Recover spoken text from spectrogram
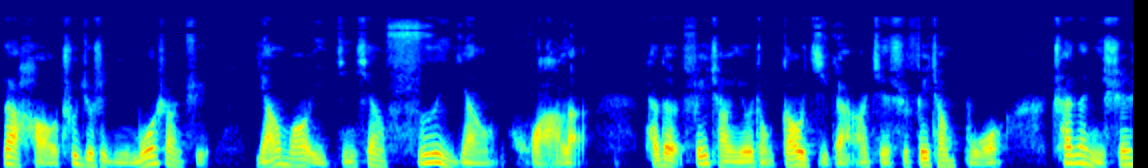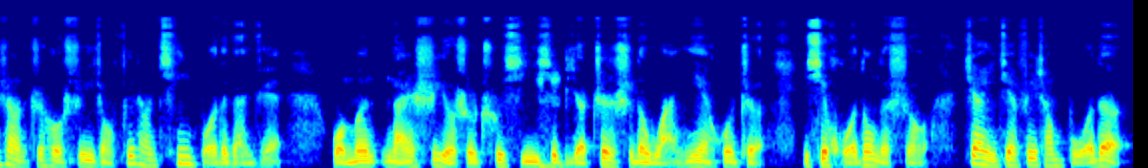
那好处就是你摸上去，羊毛已经像丝一样滑了，它的非常有种高级感，而且是非常薄，穿在你身上之后是一种非常轻薄的感觉。我们男士有时候出席一些比较正式的晚宴或者一些活动的时候，这样一件非常薄的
